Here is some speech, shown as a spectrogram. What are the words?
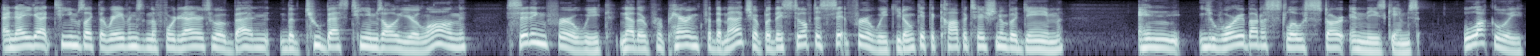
And now you got teams like the Ravens and the 49ers who have been the two best teams all year long sitting for a week. Now they're preparing for the matchup, but they still have to sit for a week. You don't get the competition of a game. And you worry about a slow start in these games. Luckily,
